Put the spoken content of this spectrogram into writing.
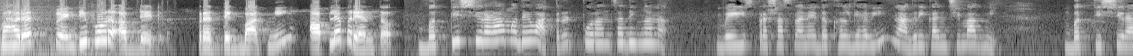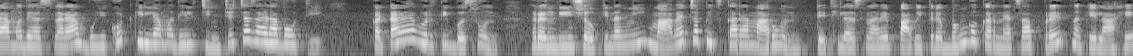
भारत ट्वेंटी फोर अपडेट. प्रत्येक बातमी आपल्यापर्यंत. बत्तीस शिराळामध्ये वात्रट पोरांचा धिंगाणा. वेळीच प्रशासनाने दखल घ्यावी नागरिकांची मागणी. बत्तीस शिराळामध्ये असणाऱ्या भुईकोट किल्ल्यामधील चिंचेच्या झाडाभोवती कटाळ्यावरती बसून रंगीन शौकीनांनी माव्याच्या पिचकाऱ्या मारून तेथील असणारे पावित्र्य भंग करण्याचा प्रयत्न केला आहे.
